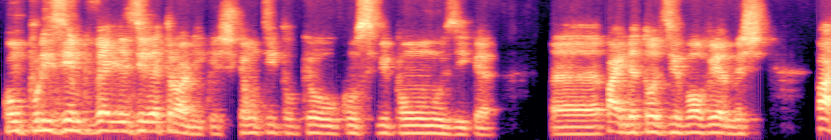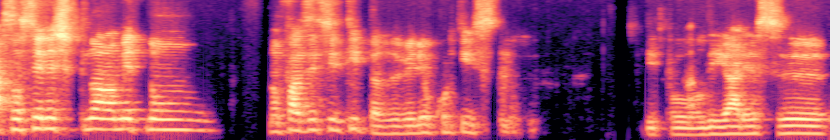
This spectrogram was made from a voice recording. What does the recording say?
Como, por exemplo, Velhas Eletrónicas, que é um título que eu concebi para uma música. Ah, pá, ainda estou a desenvolver, mas pá, são cenas que normalmente não, não fazem sentido, estás a ver? Eu curti isso. Tipo, ligar esse.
